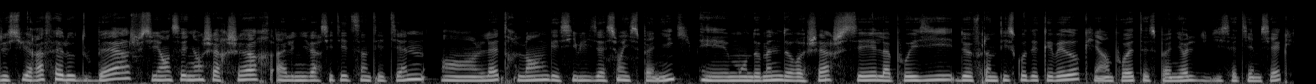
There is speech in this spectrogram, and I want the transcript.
Je suis Raphaël Audoubert, je suis enseignant-chercheur à l'Université de Saint-Étienne en lettres, langues et civilisations hispaniques. Et mon domaine de recherche, c'est la poésie de Francisco de Quevedo, qui est un poète espagnol du XVIIe siècle,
